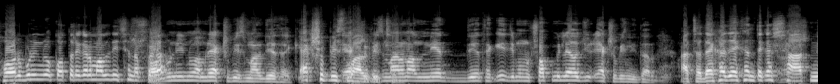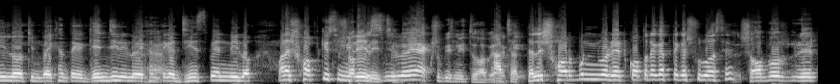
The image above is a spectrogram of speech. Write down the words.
সর্বনিম্ন কত টাকার মাল দিচ্ছেন আপনারা? সর্বনিম্ন আমরা একশো পিস মাল দিয়ে থাকি। 100 piece মাল পিস মাল মাল নিয়ে দিয়ে থাকি যেমন সব মিলে একশো পিস নিতে পারব। আচ্ছা দেখা যায় এখান থেকে শার্ট নিল কিংবা এখান থেকে গেঞ্জি নিল এখান থেকে জিন্স প্যান্ট নিল মানে সবকিছু দিচ্ছে মিলে একশো পিস নিতে হবে আচ্ছা তাহলে সর্বনিম্ন রেট কত টাকার থেকে শুরু আছে? সব রেট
